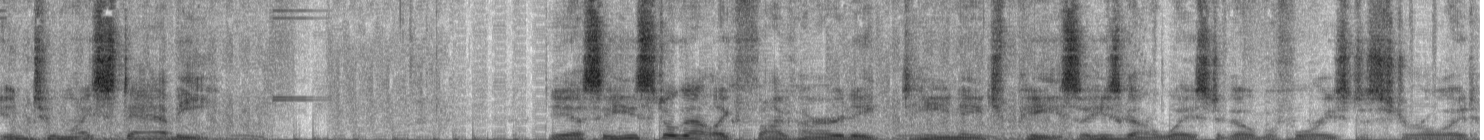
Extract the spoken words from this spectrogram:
Into my stabby. Yeah, see, he's still got like 518 HP, so he's got a ways to go before he's destroyed.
